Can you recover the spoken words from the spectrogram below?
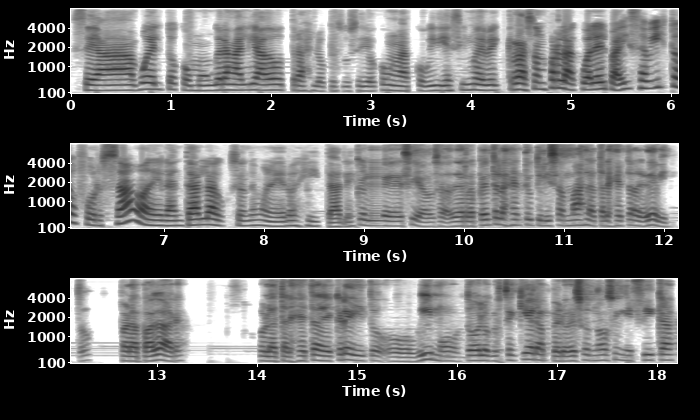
se ha vuelto como un gran aliado tras lo que sucedió con la COVID-19, razón por la cual el país se ha visto forzado a adelantar la adopción de monederos digitales. Que le decía, o sea, de repente la gente utiliza más la tarjeta de débito para pagar o la tarjeta de crédito o Vimo, todo lo que usted quiera, pero eso no significa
